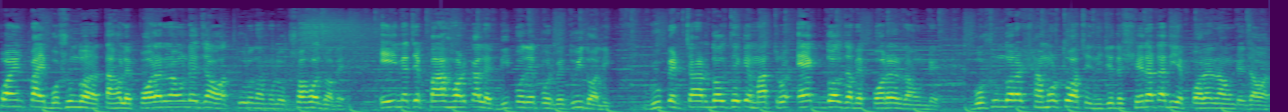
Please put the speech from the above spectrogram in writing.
পয়েন্ট পায় বসুন্ধরা, তাহলে পরের রাউন্ডে যাওয়া তুলনামূলক সহজ হবে। এই ম্যাচে পা হরকালে বিপদে পড়বে দুই দলই। গ্রুপের চার দল থেকে মাত্র এক দল যাবে পরের রাউন্ডে। বসুন্ধরার সামর্থ্য আছে নিজেদের সেরাটা দিয়ে পরের রাউন্ডে যাওয়ার।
